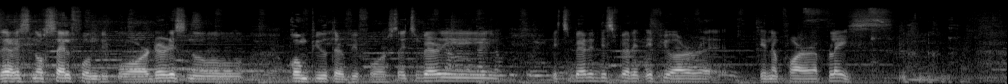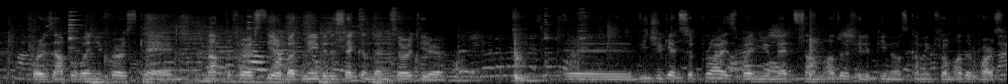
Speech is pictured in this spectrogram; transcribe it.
there is no cell phone before there is no computer before. So it's very it's very disparate if you are uh, in a far place. For example, when you first came, not the first year, but maybe the second and third year, uh, did you get surprised when you met some other Filipinos coming from other parts of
